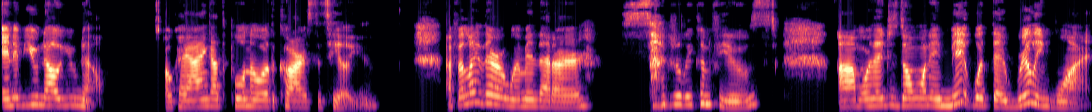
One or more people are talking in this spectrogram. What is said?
and if you know, you know. Okay, I ain't got to pull no other cards to tell you. I feel like there are women that are sexually confused, um, or they just don't want to admit what they really want.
